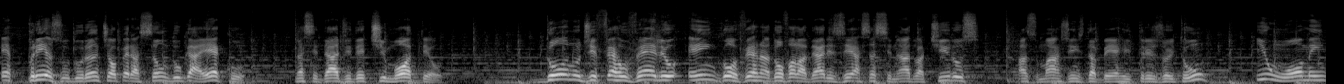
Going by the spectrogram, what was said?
é preso durante a operação do GAECO, na cidade de Timóteo. Dono de ferro velho em Governador Valadares é assassinado a tiros às margens da BR-381 e um homem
